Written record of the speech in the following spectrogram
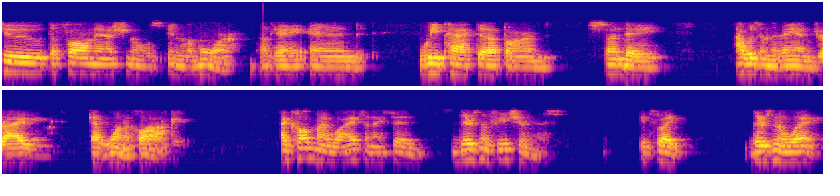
to the Fall Nationals in Lemoore, okay, and we packed up on Sunday, I was in the van driving at one o'clock. I called my wife and I said, "There's no future in this. It's like there's no way,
